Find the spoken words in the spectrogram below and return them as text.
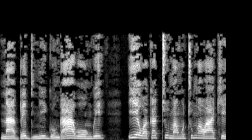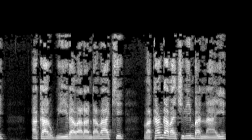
naabhedhnigo ngaavongwe iye wakatuma mutumwa wake akarwira varanda vake vakanga vachivimba naye.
